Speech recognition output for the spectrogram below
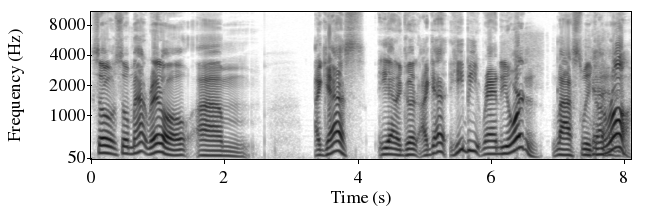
so? So Matt Riddle, um, I guess he had a good. I guess he beat Randy Orton last week on Yeah. Raw.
